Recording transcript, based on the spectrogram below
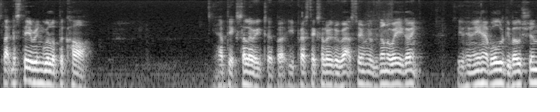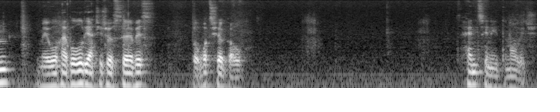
it's like the steering wheel of the car. You have the accelerator, but you press the accelerator without steering wheel, you don't know where you're going. So you may have all the devotion, you may all have all the attitude of service, but what's your goal? Hence, you need the knowledge.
